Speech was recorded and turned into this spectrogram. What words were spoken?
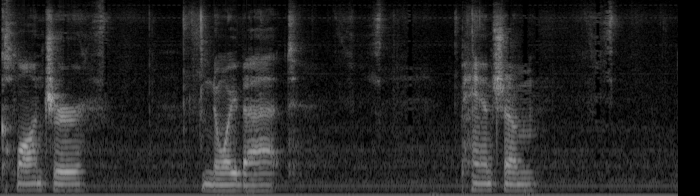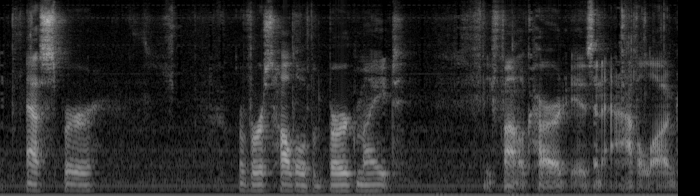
Clauncher, Noibat, Pancham, Espurr, Reverse Hollow of a Bergmite. The final card is an Avalugg.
